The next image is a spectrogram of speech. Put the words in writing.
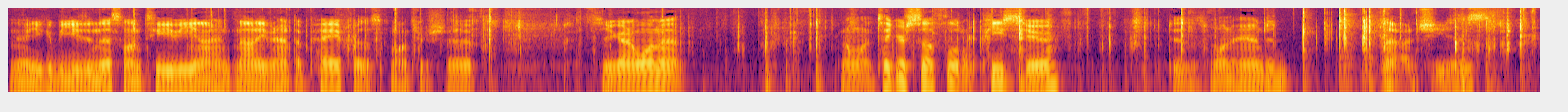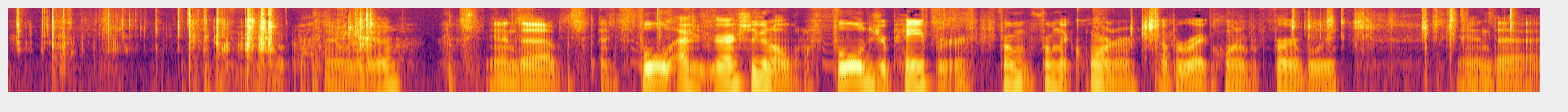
You know, you could be using this on TV and not even have to pay for the sponsorship. So you're gonna want to, gonna want to take yourself a little piece here do this one-handed. Oh, Jesus. There we go. And, uh, and fold, you're actually going to want to fold your paper from, from the corner, upper right corner preferably, and, uh,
